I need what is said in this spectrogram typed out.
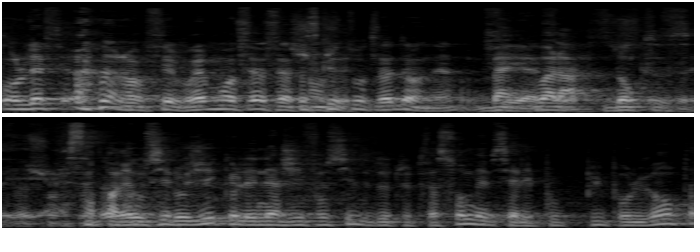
on laisse, alors c'est vraiment ça, ça change que- toute la donne. hein. Ben, voilà, ça- donc ça- paraît aussi logique que l'énergie fossile, de toute façon, même si elle est plus polluante,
